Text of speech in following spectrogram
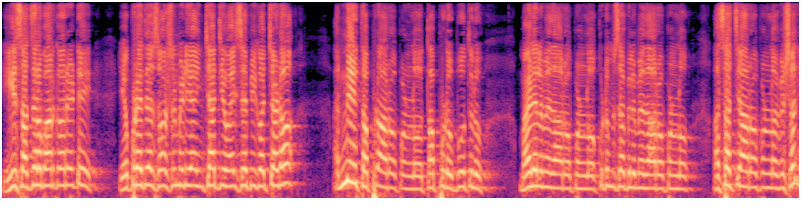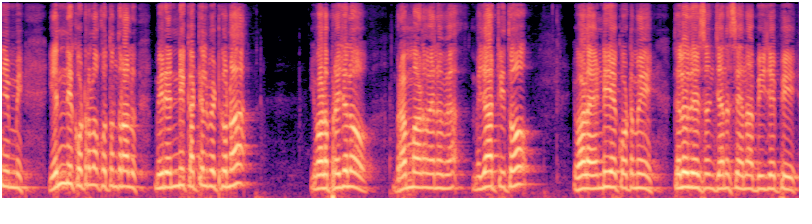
ఈ సజ్జల భార్గవరెడ్డి ఎప్పుడైతే సోషల్ మీడియా ఇన్ఛార్జి వైసీపీకి వచ్చాడో అన్నీ తప్పుడు ఆరోపణలు తప్పుడు బూతులు మహిళల మీద ఆరోపణలు కుటుంబ సభ్యుల మీద ఆరోపణలు అసత్య ఆరోపణలు విషం ఎమ్మి ఎన్ని కుట్రలో కుతంత్రాలు మీరు ఎన్ని కట్టెలు పెట్టుకున్నా ఇవాళ ప్రజలు బ్రహ్మాండమైన మె- మెజార్టీతో ఇవాళ ఎన్డీఏ కూటమి తెలుగుదేశం జనసేన బీజేపీ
